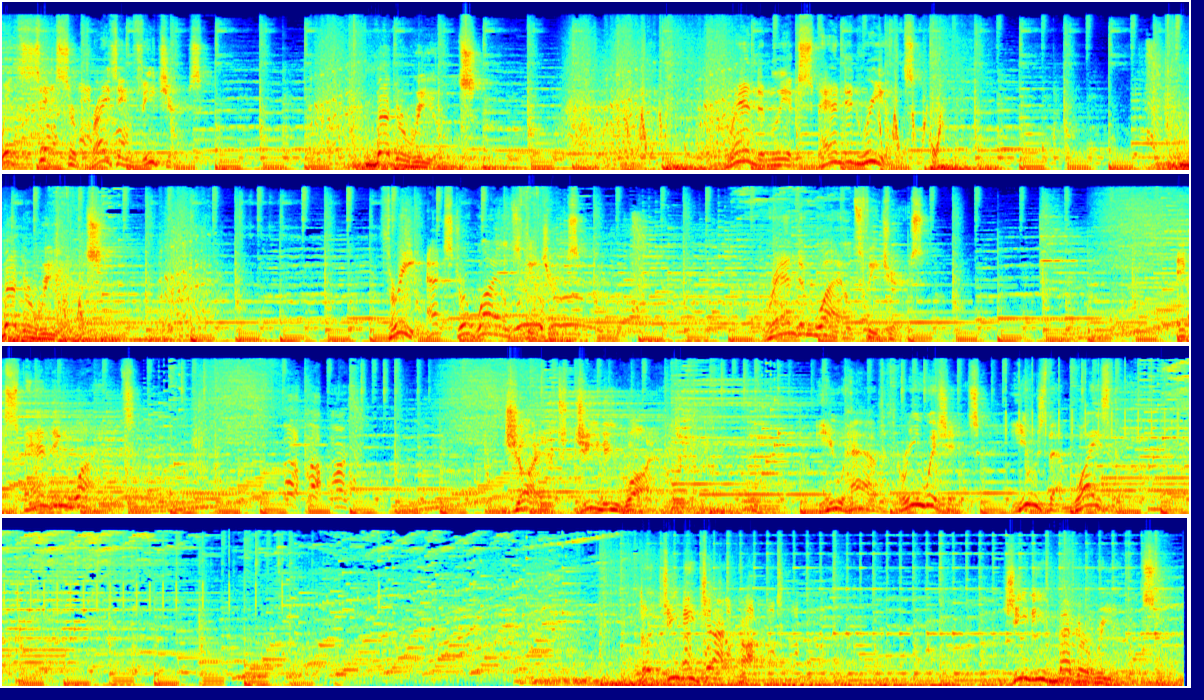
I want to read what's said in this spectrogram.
with six surprising features. Mega Reels. Randomly expanded reels. Mega Reels. Three extra wilds features. Random wilds features. Expanding wilds. Giant Genie Wild. You have three wishes. Use them wisely. The Genie Jackpot. Genie Mega Reels.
